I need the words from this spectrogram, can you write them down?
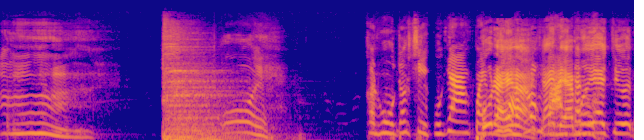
อืมโอ้ยกันหูจังสี่กูย่างไปผู้ใดล่ะกูใจบอกแดงโรงพมือยาบาลไอ้จืน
